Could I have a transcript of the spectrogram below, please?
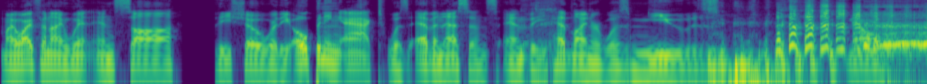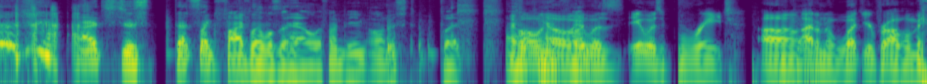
my wife and I went and saw the show where the opening act was Evanescence and the headliner was Muse. now, that's just that's like five levels of hell if I'm being honest. But I hope oh you had no, fun. it was it was great. Um, Okay. I don't know what your problem is.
